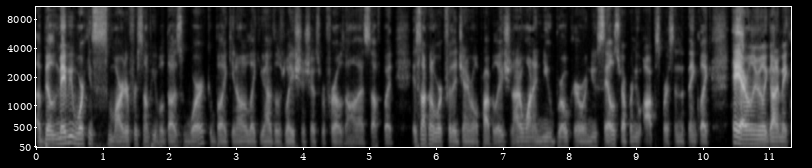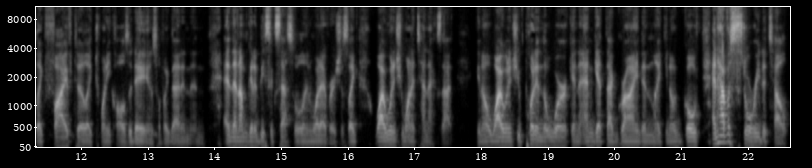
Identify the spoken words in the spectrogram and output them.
ability maybe working smarter for some people does work but like you know like you have those relationships referrals and all that stuff but it's not going to work for the general population. I don't want a new broker or new sales rep or new ops person to think like hey i only really got to make like five to like 20 calls a day and stuff like that and then and then i'm going to be successful and whatever. It's just like why wouldn't you want to 10x that? You know why wouldn't you put in the work and and get that grind and like you know go and have a story to tell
